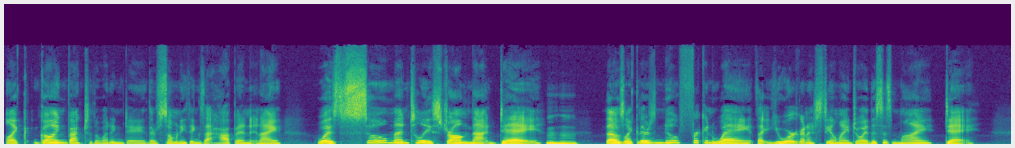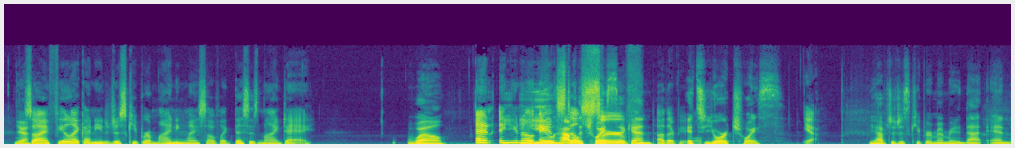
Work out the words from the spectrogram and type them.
like going back to the wedding day, there's so many things that happen and I was so mentally strong that day Mm-hmm. that I was like, there's no freaking way that you were gonna steal my joy. This is my day. Yeah. So I feel like I need to just keep reminding myself like this is my day. well, And and you know, you and have the choice again. other people. it's your choice. Yeah. You have to just keep remembering that. And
